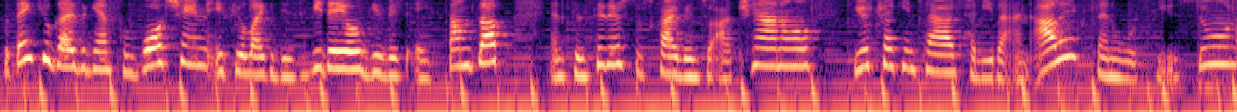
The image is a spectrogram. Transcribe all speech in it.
So thank you guys again for watching. If you like this video give it a thumbs up and consider subscribing to our channel your trekking pals habiba and alex and we'll see you soon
